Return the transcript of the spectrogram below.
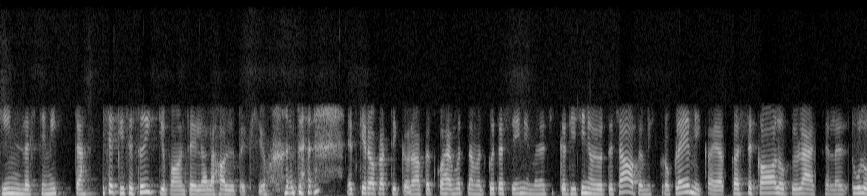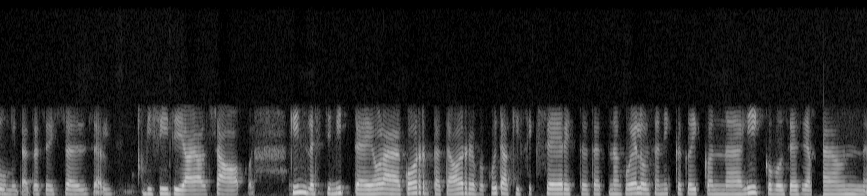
Kindlasti mitte, isegi see sõit juba on seljale halb, eks ju. Et, et kiropraktikuna hakkad kohe mõtlema, et kuidas see inimene ikkagi sinu juurde saab ja mis probleemiga ja kas see kaalub üle selle tulu, mida ta siis seal visiidi ajal saab. Kindlasti mitte ei ole kordade arv kuidagi fikseeritud, et nagu elus on ikka, kõik on äh, liikuvuses ja on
